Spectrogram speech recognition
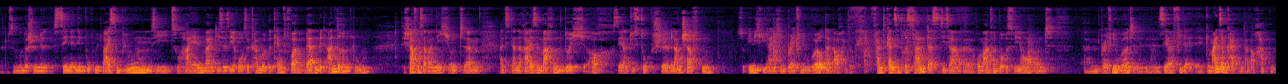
da gibt es eine wunderschöne Szene in dem Buch, mit weißen Blumen sie zu heilen, weil diese Seerose kann wohl bekämpft werden mit anderen Blumen. Sie schaffen es aber nicht und ähm, als sie dann eine Reise machen durch auch sehr dystopische Landschaften, so ähnlich wie eigentlich in Brave New World dann auch. Also fand ganz interessant, dass dieser äh, Roman von Boris Vian und ähm, Brave New World äh, sehr viele äh, Gemeinsamkeiten dann auch hatten,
